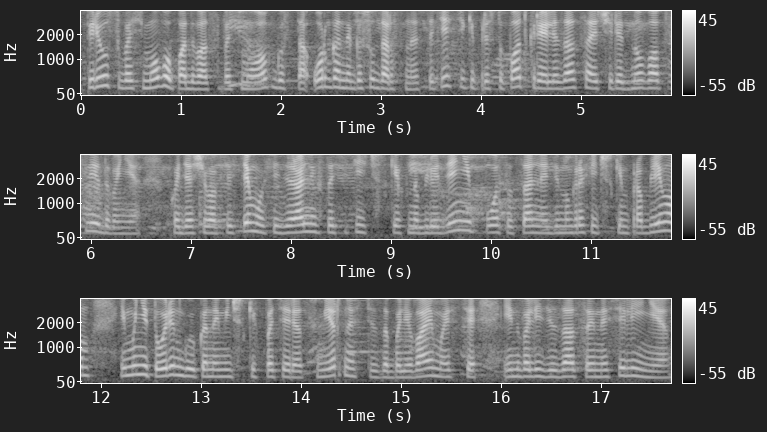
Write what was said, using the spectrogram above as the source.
В период с 8 по 28 августа органы государственной статистики приступают к реализации очередного обследования, входящего в систему федеральных статистических наблюдений по социально-демографическим проблемам и мониторингу экономических потерь от смертности, заболеваемости и инвалидизации населения.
